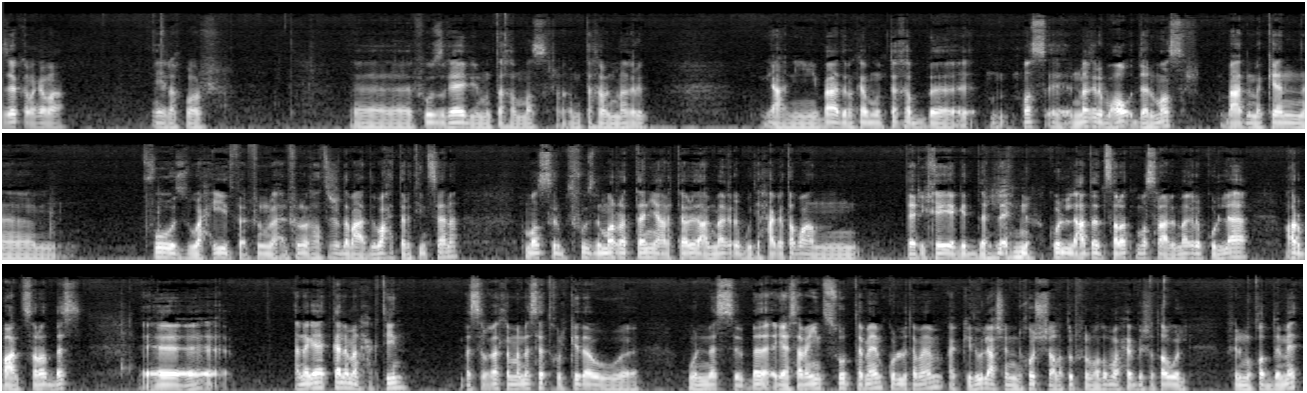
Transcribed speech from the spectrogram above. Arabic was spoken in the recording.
ازيكم يا جماعة؟ إيه الأخبار؟ آه فوز غالي لمنتخب مصر منتخب المغرب. يعني بعد ما كان منتخب آه، مصر آه، المغرب عقدة لمصر بعد ما كان فوز وحيد في 2000 2019 ده بعد 31 سنة مصر بتفوز للمرة التانية على التوالي على المغرب ودي حاجة طبعا تاريخية جدا لأن كل عدد انتصارات مصر على المغرب كلها أربع انتصارات بس. آه، أنا جاي أتكلم عن حاجتين بس لغاية لما الناس تدخل كده و... والناس بدأ يعني سامعين الصوت تمام كله تمام أكدوا لي عشان نخش على طول في الموضوع ما بحبش أطول في المقدمات.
